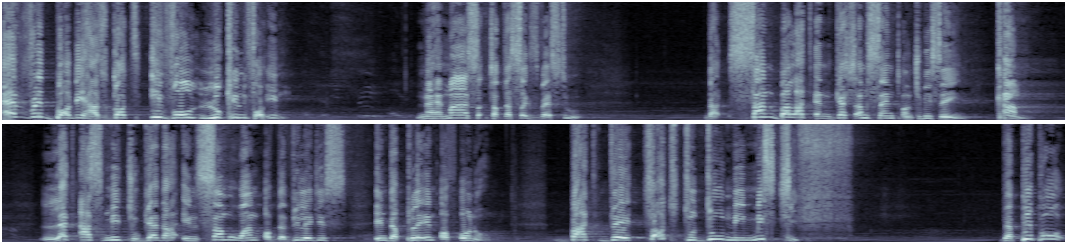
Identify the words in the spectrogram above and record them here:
Everybody has got evil looking for him. Nehemiah chapter 6, verse 2. That Sanballat and Geshem sent unto me, saying, Come, let us meet together in some one of the villages in the plain of Ono. But they thought to do me mischief. The people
